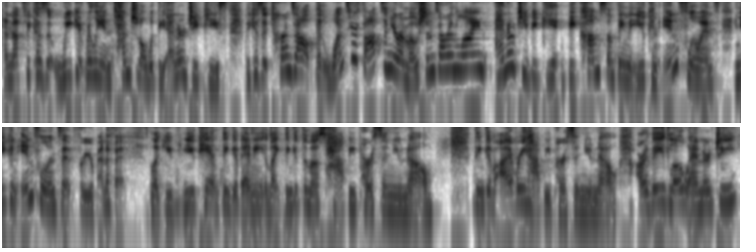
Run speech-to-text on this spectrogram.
and that's because we get really intentional with the energy piece because it turns out that once your thoughts and your emotions are in line, energy beca- becomes something that you can influence, and you can influence it for your benefit. Look, you you can't think of any like think of the most happy person you know. Think of every happy person you know. Are they low energy?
